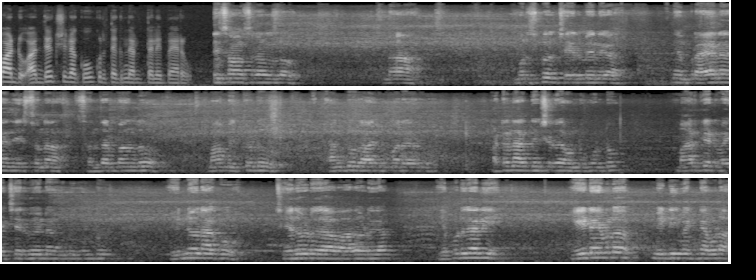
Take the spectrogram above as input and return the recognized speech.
వార్డు అధ్యక్షులకు కృతజ్ఞతలు తెలిపారు. సంవత్సరంలో నా మున్సిపల్ చైర్మన్గా నేను ప్రయాణం చేస్తున్న సందర్భంలో మా మిత్రుడు అంటూ రాజకుమార్ గారు పట్టణాధ్యక్షుడిగా వండుకుంటూ మార్కెట్ వైస్ చైర్మన్గా వండుకుంటూ ఎన్నో నాకు చేదోడుగా వాదోడుగా ఎప్పుడు కానీ ఏ టైంలో మీటింగ్ పెట్టినా కూడా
